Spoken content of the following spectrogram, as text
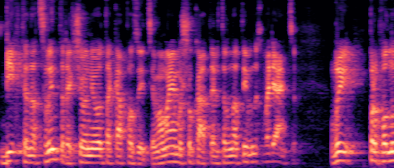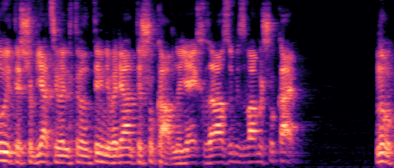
бігти на цвинтар, якщо у нього така позиція. Ми маємо шукати альтернативних варіантів. Ви пропонуєте, щоб я ці альтернативні варіанти шукав. Ну я їх разом із вами шукаю. Ну,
